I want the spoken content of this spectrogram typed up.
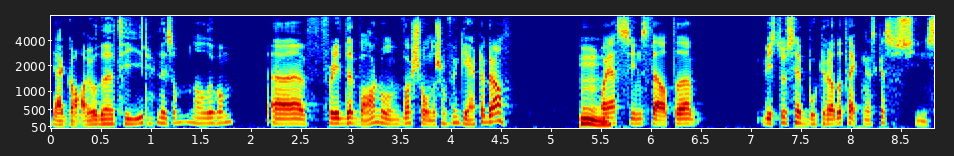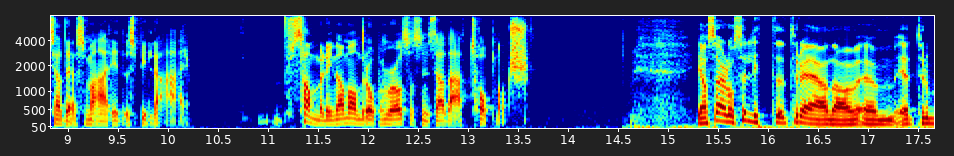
jeg ga jo det tier, liksom, da det kom. Eh, fordi det var noen versjoner som fungerte bra. Mm. Og jeg syns det at eh, hvis du ser bort fra det tekniske, så syns jeg det som er i det spillet, er Sammenligna med andre Open World, så syns jeg det er top notch. Ja, så er det også litt, tror jeg da Jeg tror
